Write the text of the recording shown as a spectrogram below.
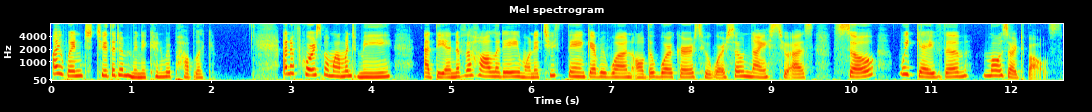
I went to the Dominican Republic. And of course, my mom and me at the end of the holiday, wanted to thank everyone, all the workers who were so nice to us, so we gave them Mozart balls.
